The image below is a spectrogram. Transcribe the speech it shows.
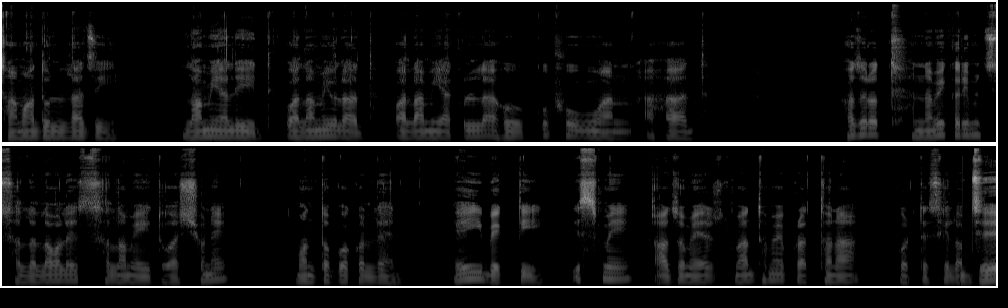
সামাদুল্লাজি লামি আলিদ ওয়ালামিউলাদ ওয়ালামিয়াকুল্লাহু কুফুয়ান আহাদ। হজরত নবী করিম সাল্লাহ সাল্লাম এই দোয়া শুনে মন্তব্য করলেন, এই ব্যক্তি ইসমে আজমের মাধ্যমে প্রার্থনা করতেছিল। যে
